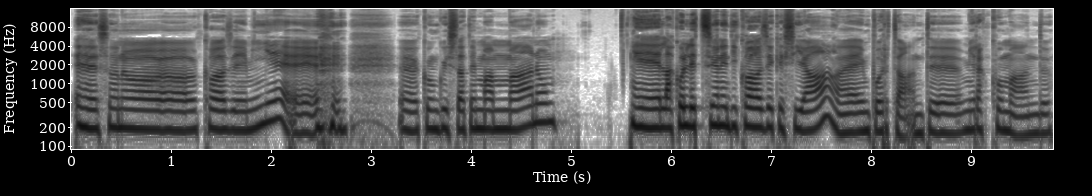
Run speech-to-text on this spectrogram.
eh, sono cose mie e eh, conquistate man mano e la collezione di cose che si ha è importante, mi raccomando.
